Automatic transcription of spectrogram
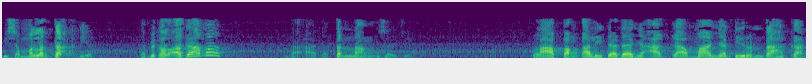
Bisa meledak dia. Tapi kalau agama, tidak ada. Tenang saja. Lapang kali dadanya agamanya direndahkan.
